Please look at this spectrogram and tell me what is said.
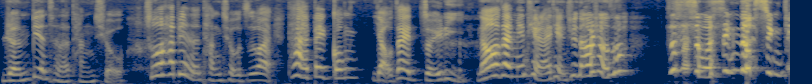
人变成了糖球，除了他变成糖球之外，他还被公咬在嘴里，然后在那边舔来舔去。然后我想说，这是什么新的性癖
